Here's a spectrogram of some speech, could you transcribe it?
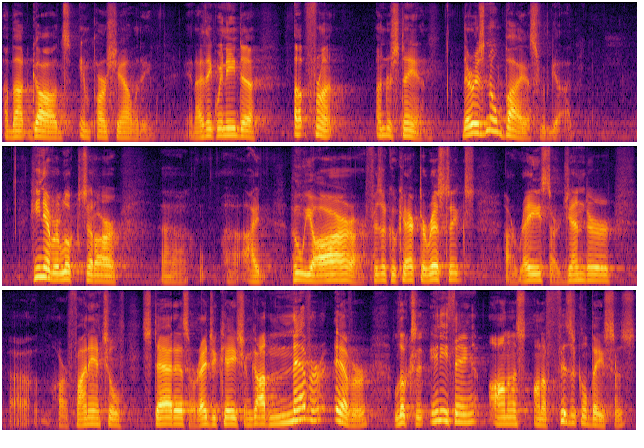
about God's impartiality. And I think we need to up front understand there is no bias with God. He never looks at our uh, uh, I, who we are, our physical characteristics, our race, our gender, uh, our financial status, our education. God never, ever looks at anything on us on a physical basis.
